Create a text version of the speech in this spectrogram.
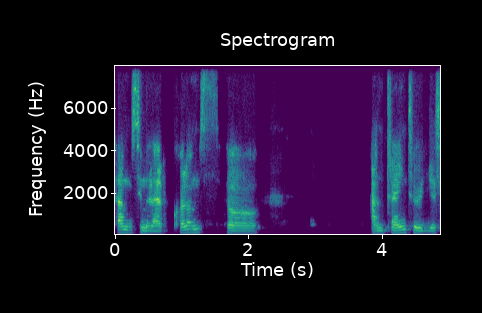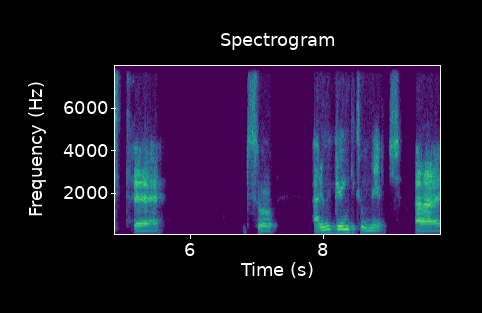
some similar columns. So I'm trying to just uh, so are we going to merge uh,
